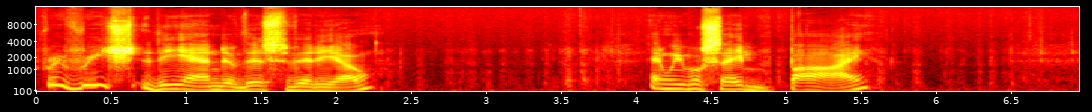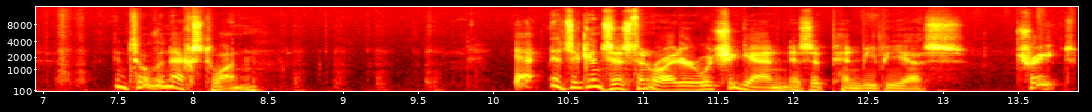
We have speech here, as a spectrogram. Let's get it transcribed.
If We've reached the end of this video, and we will say bye until the next one. Yeah, it's a consistent writer, which again is a Pen BBS trait.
